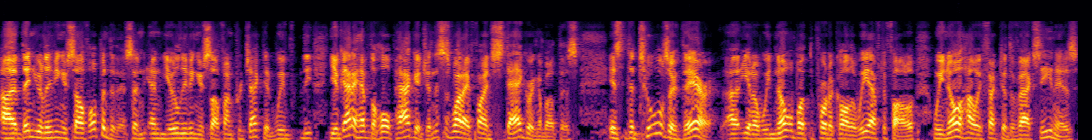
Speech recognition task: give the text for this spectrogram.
uh, then you're leaving yourself open to this, and, and you're leaving yourself unprotected. We've you got to have the whole package, and this is what I find staggering about this: is the tools are there. Uh, you know, we know about the protocol that we have to follow. We know how effective the vaccine is.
